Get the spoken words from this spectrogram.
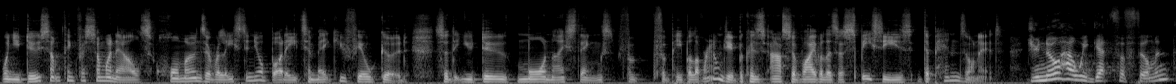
When you do something for someone else, hormones are released in your body to make you feel good so that you do more nice things for, for people around you because our survival as a species depends on it. Do you know how we get fulfillment?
